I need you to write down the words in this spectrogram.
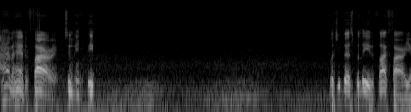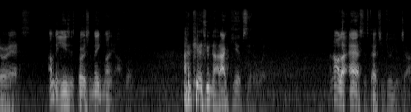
I haven't had to fire too many people. But you best believe if I fire your ass, I'm the easiest person to make money of. I kid you not, I gives it away. And all I ask is that you do your job.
